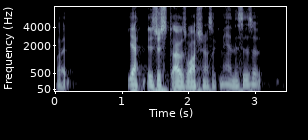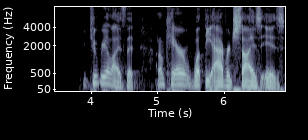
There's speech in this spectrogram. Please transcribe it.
but yeah, it's just I was watching. I was like, man, this is a. You do realize that I don't care what the average size is.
